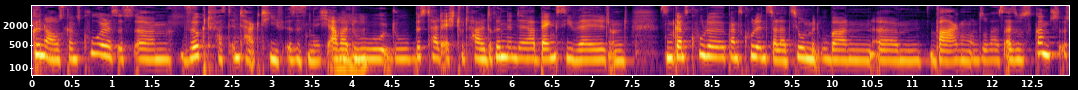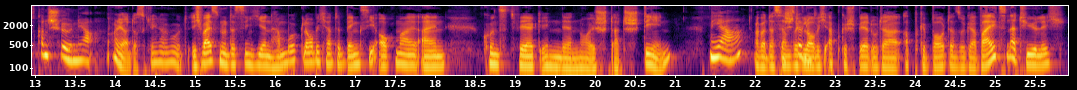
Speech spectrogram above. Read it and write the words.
Genau, ist ganz cool. Es ist, ähm, wirkt fast interaktiv, ist es nicht. Aber Mhm. du, du bist halt echt total drin in der Banksy-Welt und es sind ganz coole, ganz coole Installationen mit U-Bahn, ähm, Wagen und sowas. Also es ist ganz, ist ganz schön, ja. Ah ja, das klingt ja gut. Ich weiß nur, dass sie hier in Hamburg, glaube ich, hatte Banksy auch mal ein Kunstwerk in der Neustadt stehen. Ja. Aber das, Das haben sie, stimmt. glaube ich, abgesperrt oder abgebaut dann sogar, weil es natürlich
